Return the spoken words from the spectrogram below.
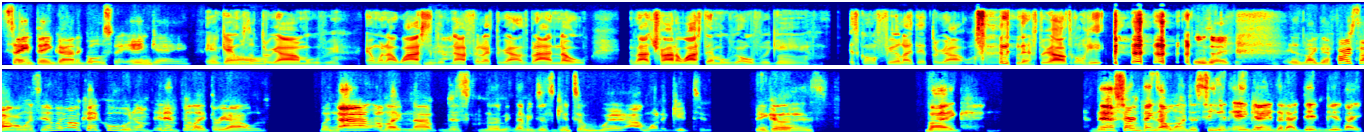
same thing kind of goes for Endgame. Endgame was um, a three-hour movie. and when I watched it, it did not feel like three hours. But I know if I try to watch that movie over again, it's gonna feel like that three hours. that three hours gonna hit. exactly. It's like that first time I went to, it, I was like, okay, cool. It didn't feel like three hours. But now I'm like, nah, just let me let me just get to where I want to get to. Because like there are certain things I wanted to see in Endgame that I didn't get. Like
